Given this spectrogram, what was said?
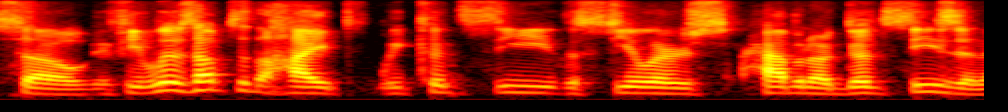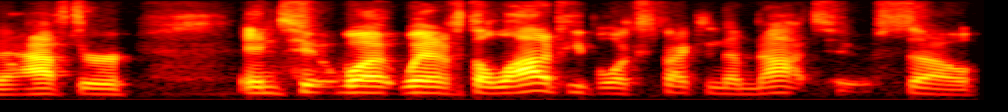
So if he lives up to the hype, we could see the Steelers having a good season after into what when if a lot of people expecting them not to. So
